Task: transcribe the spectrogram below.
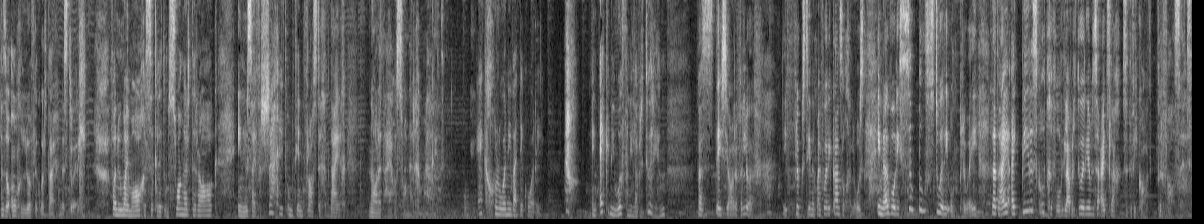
Dis 'n ongelooflik oortuigende storie van hoe my ma gesukkel het om swanger te raak en hoe sy verseg het om teen Frost te getuig nadat hy haar swanger gemaak het. Ek glo nie wat ek hoor nie. En ek in die hoof van die laboratorium was 10 jare verloof. Die vloeksteen het my voor die kansel gelos en nou word die simpel storie ontplooi dat hy uit pure skuldgevoel die laboratorium se uitslag sertifikaat vervals het.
